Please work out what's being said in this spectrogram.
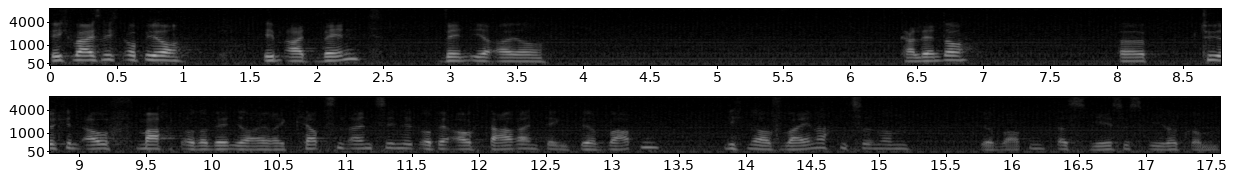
Ich weiß nicht, ob ihr im Advent, wenn ihr euer Kalendertürchen äh, aufmacht oder wenn ihr eure Kerzen anzündet, ob ihr auch daran denkt, wir warten nicht nur auf Weihnachten, sondern wir warten, dass Jesus wiederkommt.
